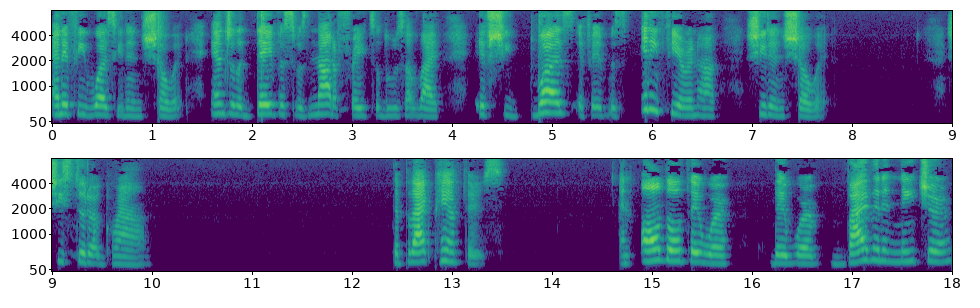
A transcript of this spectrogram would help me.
And if he was, he didn't show it. Angela Davis was not afraid to lose her life. If she was, if it was any fear in her, she didn't show it. She stood her ground the Black Panthers. And although they were they were violent in nature,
